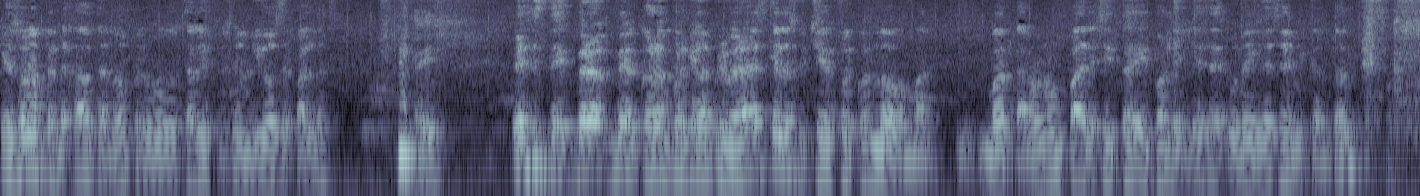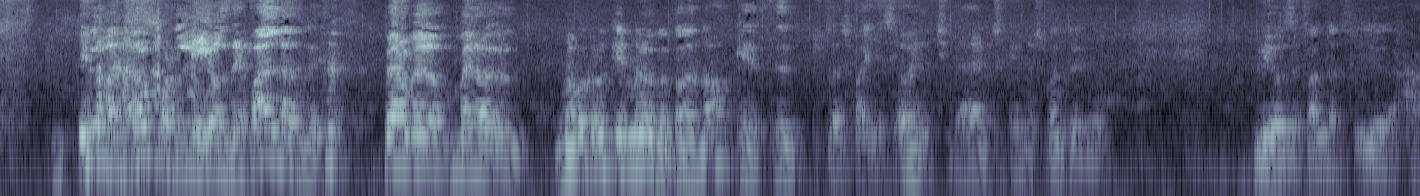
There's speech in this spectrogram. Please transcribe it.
Es una pendejada, ¿no? Pero me gusta la expresión líos de faldas. ¿eh? Este, pero me acuerdo porque la primera vez que lo escuché fue cuando ma- mataron a un padrecito ahí por la iglesia, una iglesia de mi cantón. Y lo mataron por líos de faldas, güey. Pero me lo, me lo, no me acuerdo quién me lo contó, no, que este, pues, falleció y la chingada, no sé qué, no sé cuánto, y yo, líos de faldas, y yo, ah,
